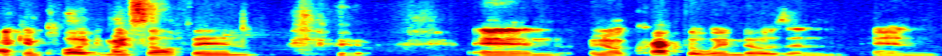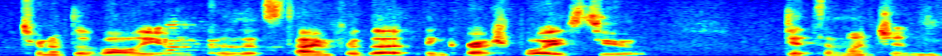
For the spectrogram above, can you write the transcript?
I can plug myself in and you know crack the windows and and turn up the volume because it's time for the Think Fresh boys to get to munching.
